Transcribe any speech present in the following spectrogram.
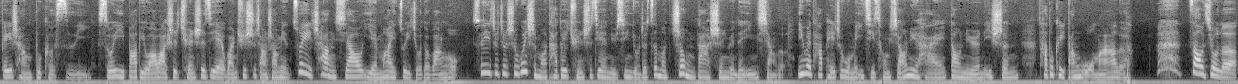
非常不可思议。所以，芭比娃娃是全世界玩具市场上面最畅销也卖最久的玩偶。所以，这就是为什么它对全世界女性有着这么重大深远的影响了。因为它陪着我们一起从小女孩到女人的一生，它都可以当我妈了。造就了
